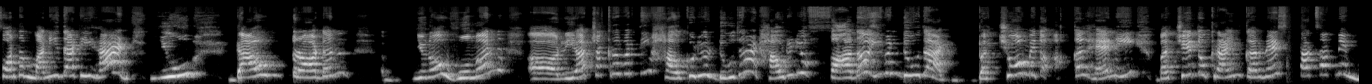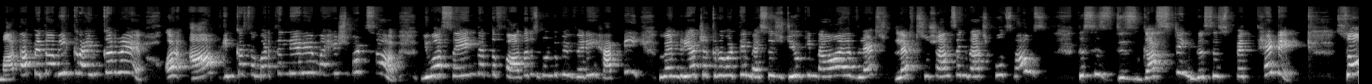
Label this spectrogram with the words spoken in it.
for the money that he had. You downtrodden you know woman uh, Riya Chakravarti how could you do that? How did your father even do that? बच्चों में तो अक्ल है नहीं। बच्चे तो क्राइम कर रहे हैं साथ साथ में माता पिता भी क्राइम कर रहे हैं। और आप इनका समर्थन ले रहे हैं, Mahesh Bhatt sahab. You are saying that the father is going to be very happy when Riya Chakraborty messaged you कि now I have left left Sushant Singh Rajput house this is disgusting this is pathetic so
